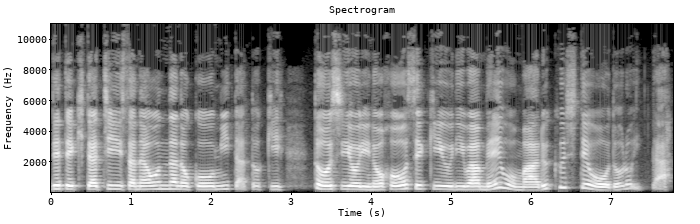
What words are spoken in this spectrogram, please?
出てきた小さな女の子を見たとき、年寄りの宝石売りは目を丸くして驚いた。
